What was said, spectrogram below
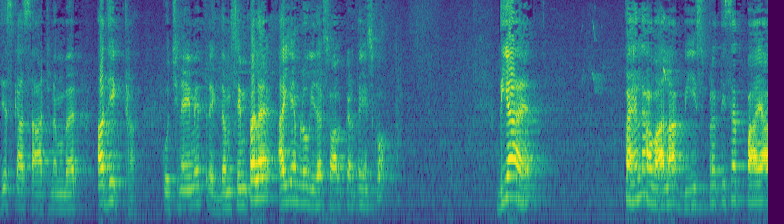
जिसका 60 नंबर अधिक था। कुछ नहीं मित्र, एकदम सिंपल है। आइए हम लोग इधर सॉल्व करते हैं इसको। दिया है पहला वाला 20 प्रतिशत पाया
